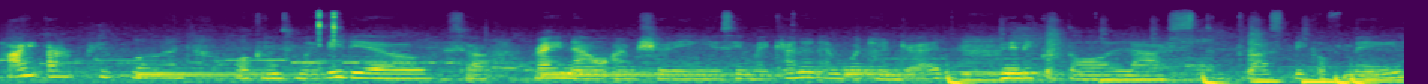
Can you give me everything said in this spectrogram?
Hi everyone! Welcome to my video. So, right now, I'm shooting using my Canon M100. Pinili ko to last last week of May.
